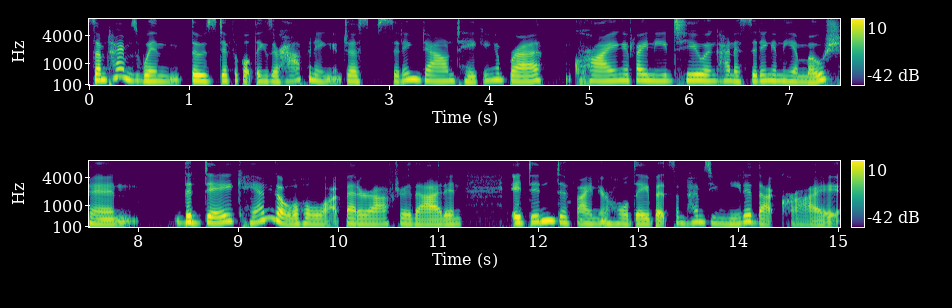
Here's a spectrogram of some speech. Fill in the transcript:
sometimes when those difficult things are happening, just sitting down, taking a breath, crying if I need to, and kind of sitting in the emotion the day can go a whole lot better after that. And it didn't define your whole day, but sometimes you needed that cry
